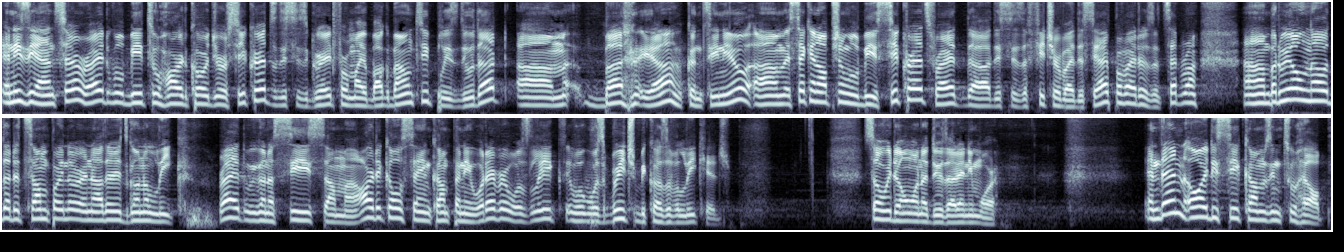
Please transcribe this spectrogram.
An easy answer, right, will be to hard code your secrets. This is great for my bug bounty. Please do that. Um, but yeah, continue. Um, a second option will be secrets, right? Uh, this is a feature by the CI providers, etc. Um, but we all know that at some point or another it's going to leak, right? We're going to see some uh, articles saying company whatever was leaked, was breached because of a leakage. So we don't want to do that anymore. And then OIDC comes into help.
